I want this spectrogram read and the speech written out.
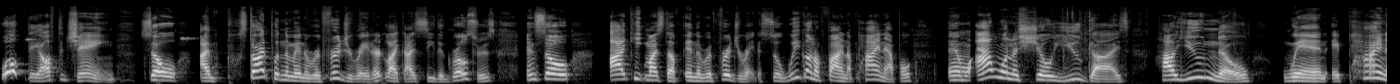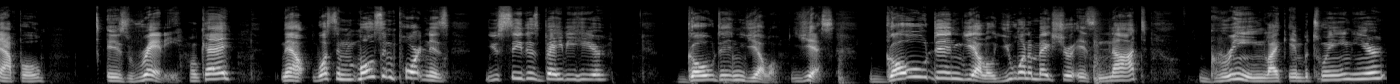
whoop, they off the chain. So I start putting them in the refrigerator like I see the grocers. And so I keep my stuff in the refrigerator. So we're going to find a pineapple. And I want to show you guys how you know when a pineapple is ready, okay? Now, what's most important is, you see this baby here? Golden yellow. Yes, golden yellow. You want to make sure it's not green like in between here.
